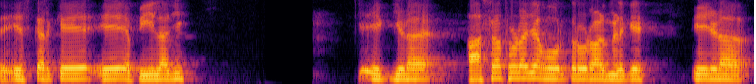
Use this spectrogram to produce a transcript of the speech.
ਤੇ ਇਸ ਕਰਕੇ ਇਹ ਅਪੀਲ ਆ ਜੀ ਕਿ ਇੱਕ ਜਿਹੜਾ ਆਸਰਾ ਥੋੜਾ ਜਿਹਾ ਹੋਰ ਕਰੋ ਰਲ ਮਿਲ ਕੇ ਇਹ ਜਿਹੜਾ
